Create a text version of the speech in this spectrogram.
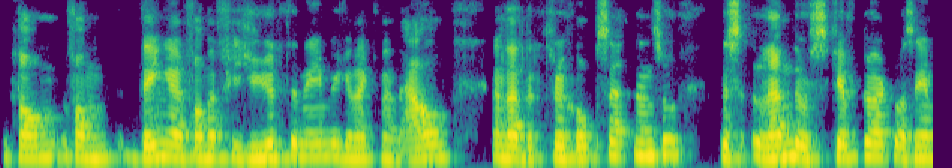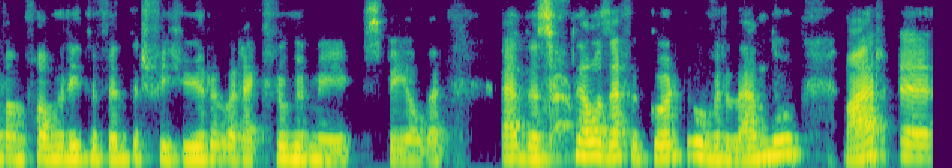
van, van dingen van een figuur te nemen, gelijk een helm, en dat er terug opzetten en zo. Dus Lando Skiffguard was een van mijn favoriete vintage figuren waar ik vroeger mee speelde. Eh, dus dat was even kort over Lando. Maar eh,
